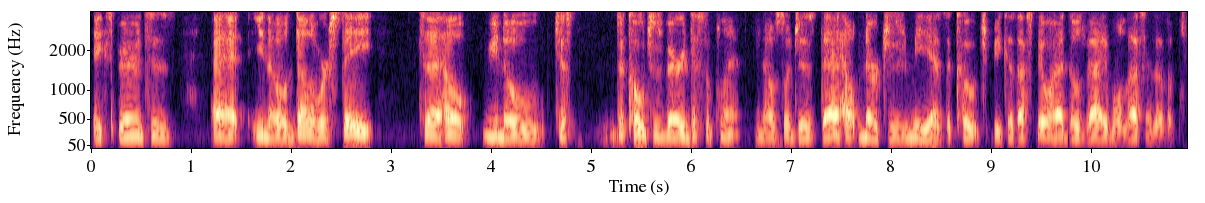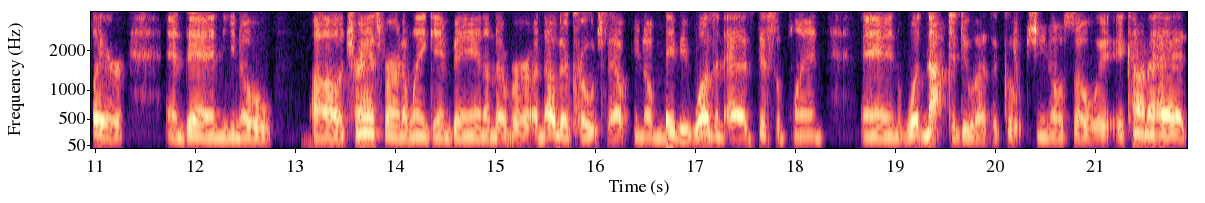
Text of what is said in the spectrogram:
experiences at you know Delaware State to help you know just the coach is very disciplined, you know, so just that helped nurture me as a coach because I still had those valuable lessons as a player. And then, you know, uh, transferring to Lincoln, being under another coach that, you know, maybe wasn't as disciplined and what not to do as a coach, you know, so it, it kind of had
